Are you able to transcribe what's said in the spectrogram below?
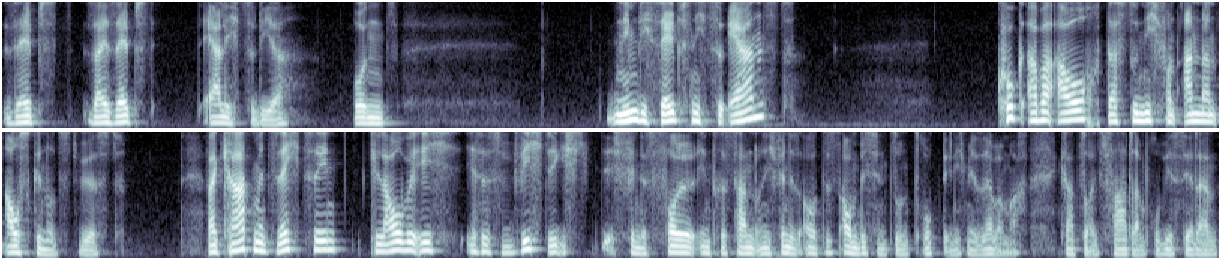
selbst, sei selbst ehrlich zu dir und nimm dich selbst nicht zu ernst. Guck aber auch, dass du nicht von anderen ausgenutzt wirst. Weil gerade mit 16, glaube ich, ist es wichtig, ich, ich finde es voll interessant und ich finde es auch, das ist auch ein bisschen so ein Druck, den ich mir selber mache. Gerade so als Vater probierst du ja dann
